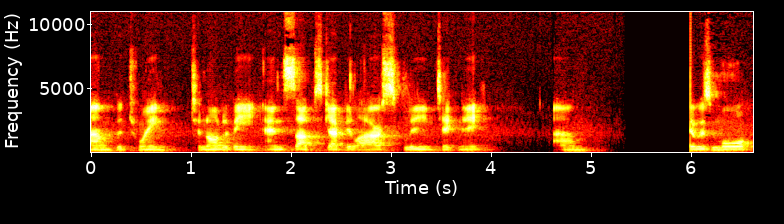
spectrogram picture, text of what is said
um, between tenotomy and subscapularis splitting technique. Um, there was more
